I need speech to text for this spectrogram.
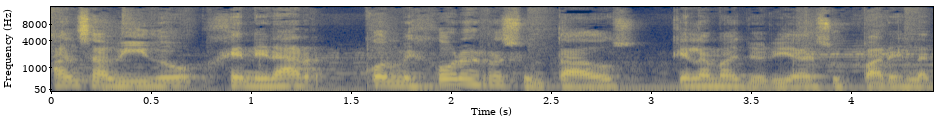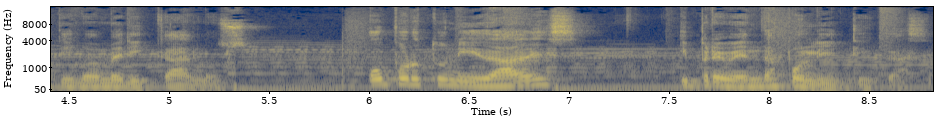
han sabido generar con mejores resultados que la mayoría de sus pares latinoamericanos. Oportunidades y prebendas políticas.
